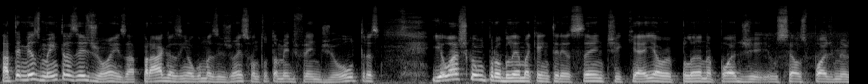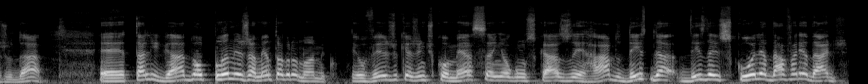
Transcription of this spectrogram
Até mesmo entre as regiões. Há pragas em algumas regiões são totalmente diferentes de outras. E eu acho que é um problema que é interessante, que aí a Orplana pode, o Celso pode me ajudar, está é, tá ligado ao planejamento agronômico. Eu vejo que a gente começa, em alguns casos, errado desde a, desde a escolha da variedade.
